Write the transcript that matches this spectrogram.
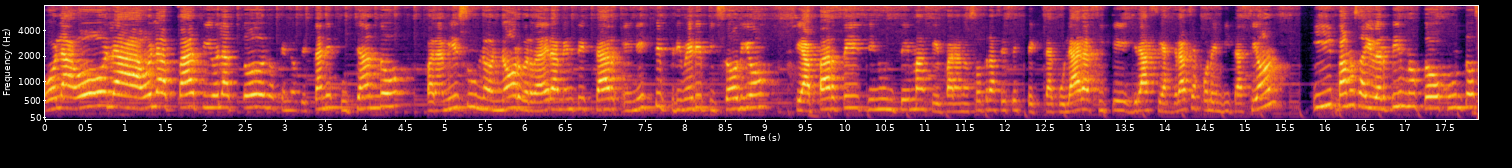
Hola, hola, hola Patti, hola a todos los que nos están escuchando. Para mí es un honor verdaderamente estar en este primer episodio que aparte tiene un tema que para nosotras es espectacular, así que gracias, gracias por la invitación y vamos a divertirnos todos juntos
